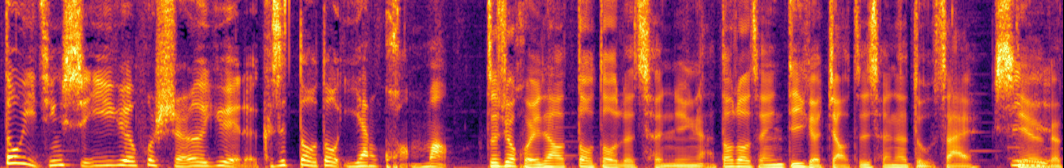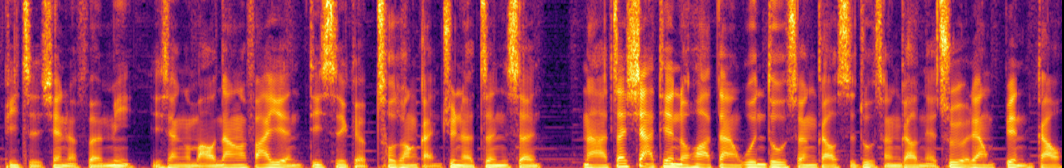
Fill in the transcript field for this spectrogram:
都已经十一月或十二月了，可是痘痘一样狂冒？这就回到痘痘的成因啊。痘痘成因第一个角质层的堵塞，第二个皮脂腺的分泌，第三个毛囊的发炎，第四个痤疮杆菌的增生。那在夏天的话，当然温度升高、湿度升高，你的出油量变高，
